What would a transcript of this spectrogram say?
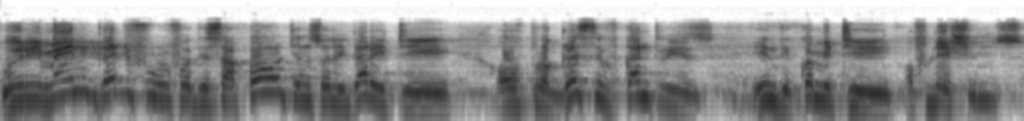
We remain grateful for the support and solidarity of progressive countries in the Committee of Nations.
